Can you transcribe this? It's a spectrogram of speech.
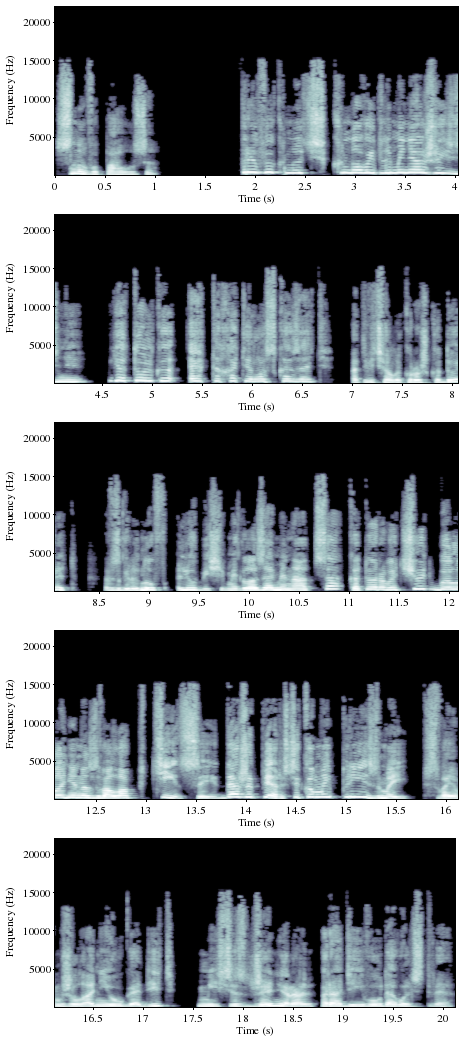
Снова пауза. «Привыкнуть к новой для меня жизни. Я только это хотела сказать», — отвечала крошка Дорит, взглянув любящими глазами на отца, которого чуть было не назвала птицей, даже персиком и призмой, в своем желании угодить миссис Дженераль ради его удовольствия.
